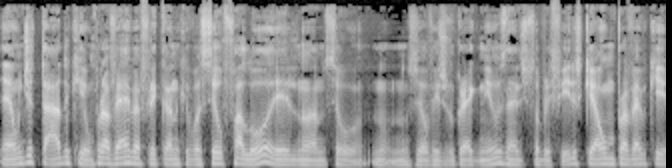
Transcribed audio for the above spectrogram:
é um ditado que um provérbio africano que você falou ele no, no seu no, no, seu vídeo do Greg News né sobre filhos que é um provérbio que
